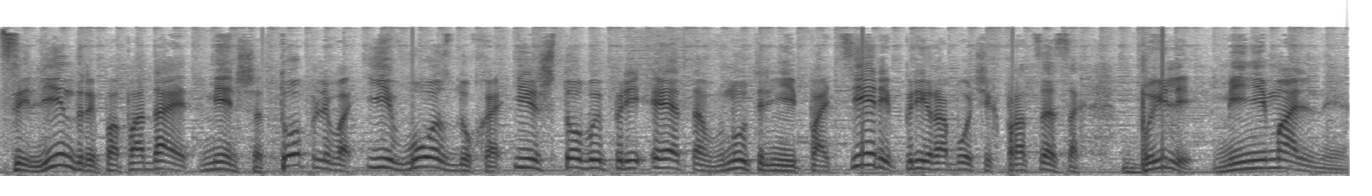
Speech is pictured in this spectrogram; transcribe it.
в цилиндры попадает меньше топлива и воздуха, и чтобы при этом внутренние потери при рабочих процессах были минимальные.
